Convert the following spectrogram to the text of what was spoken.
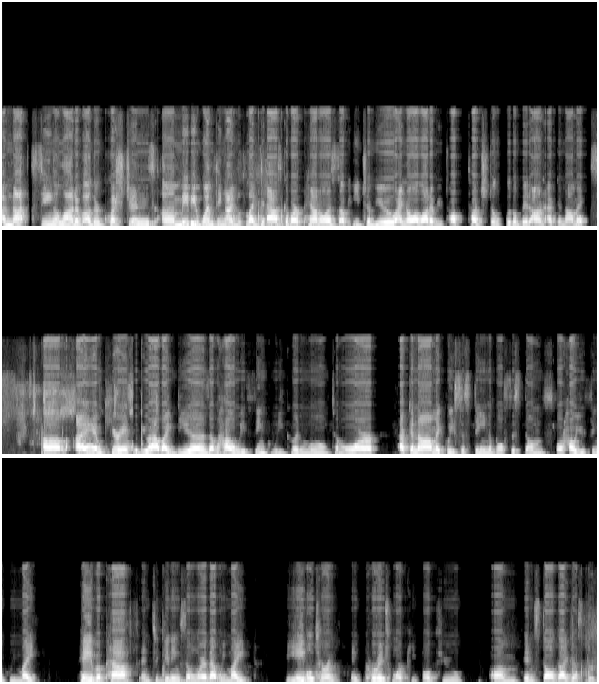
I'm not seeing a lot of other questions. Um, maybe one thing I'd like to ask of our panelists, of each of you, I know a lot of you talk, touched a little bit on economics. Um, I am curious if you have ideas of how we think we could move to more economically sustainable systems or how you think we might pave a path into getting somewhere that we might be able to encourage more people to um, install digesters.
